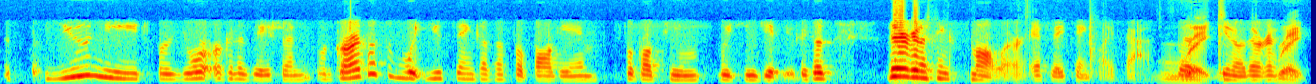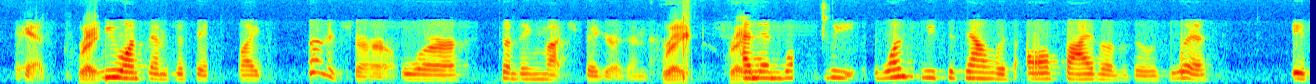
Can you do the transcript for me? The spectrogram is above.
what you need for your organization, regardless of what you think of a football game, football team we can give you, because they're going to think smaller if they think like that. But, Right. You know, they're going Right. to think kids. Right. We want them to think like furniture or something much bigger than that. Right. Right. And then once we once we sit down with all five of those lists, if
